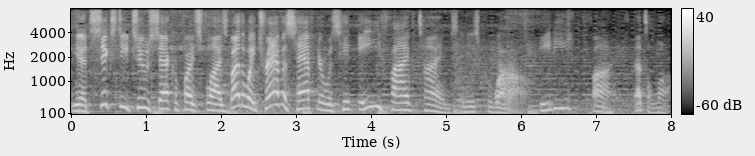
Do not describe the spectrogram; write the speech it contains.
He had 62 sacrifice flies. By the way, Travis Hafner was hit 85 times in his career. Wow. 85. That's a lot.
